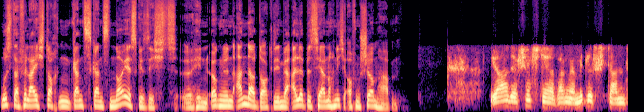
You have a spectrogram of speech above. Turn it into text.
muss da vielleicht doch ein ganz, ganz neues Gesicht äh, hin, irgendeinen Underdog, den wir alle bisher noch nicht auf dem Schirm haben? Ja, der Chef der, sagen wir, Mittelstands,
